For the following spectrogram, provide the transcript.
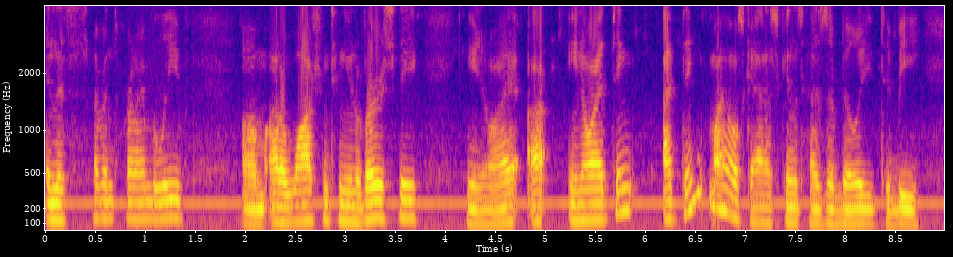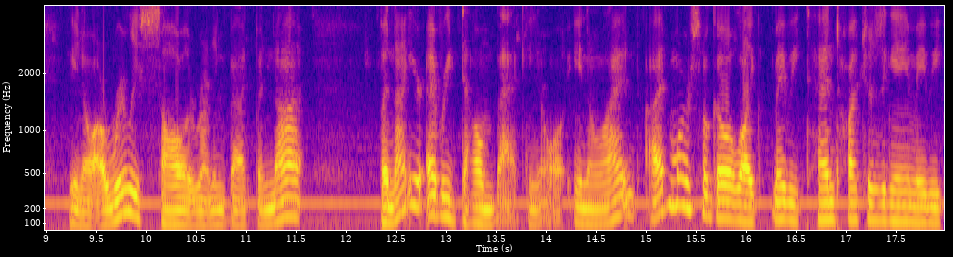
in the seventh round, I believe, um, out of Washington University. You know, I, I you know I think I think Myles Gaskins has the ability to be, you know, a really solid running back, but not but not your every down back. You know, you know, I'd I'd more so go like maybe 10 touches a game, maybe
